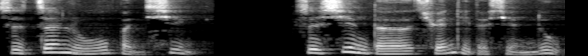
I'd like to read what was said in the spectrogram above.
是真如本性，是性德全体的显露。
